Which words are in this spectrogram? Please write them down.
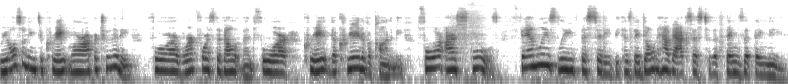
We also need to create more opportunity for our workforce development, for create the creative economy, for our schools. Families leave the city because they don't have access to the things that they need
